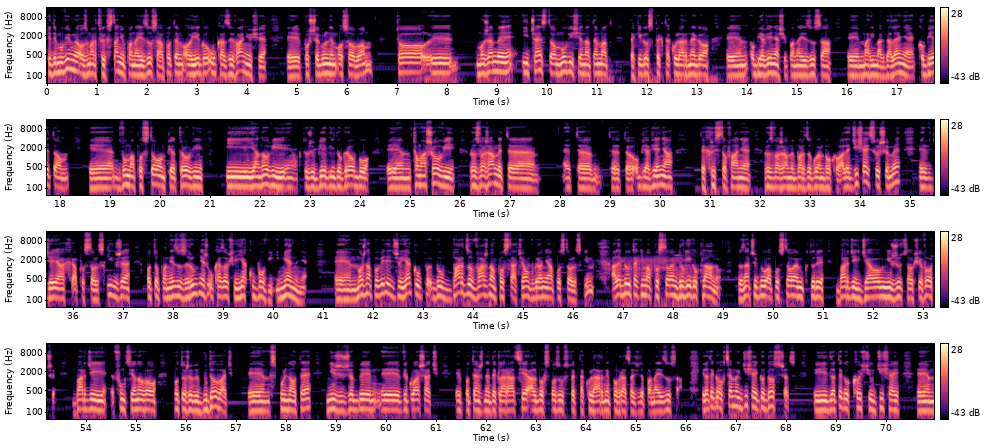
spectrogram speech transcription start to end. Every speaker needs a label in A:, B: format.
A: Kiedy mówimy o zmartwychwstaniu Pana Jezusa, a potem o Jego ukazywaniu się y, poszczególnym osobom, to y, możemy i często mówi się na temat takiego spektakularnego y, objawienia się Pana Jezusa Marii Magdalenie, kobietom, dwóm apostołom, Piotrowi i Janowi, którzy biegli do grobu, Tomaszowi. Rozważamy te, te, te, te objawienia, te Chrystofanie rozważamy bardzo głęboko, ale dzisiaj słyszymy y, w dziejach apostolskich, że oto Pan Jezus również ukazał się Jakubowi imiennie. E, Można powiedzieć, że Jakub był bardzo ważną postacią w gronie apostolskim, ale był takim apostołem drugiego planu. To znaczy był apostołem, który bardziej działał niż rzucał się w oczy. Bardziej funkcjonował po to, żeby budować e, wspólnotę, niż żeby e, wygłaszać e, potężne deklaracje albo w sposób spektakularny powracać do Pana Jezusa. I dlatego chcemy dzisiaj go dostrzec. I dlatego Kościół dzisiaj e,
